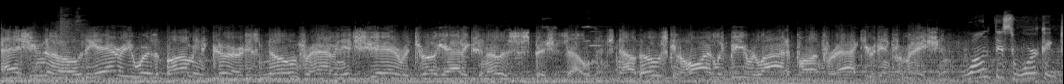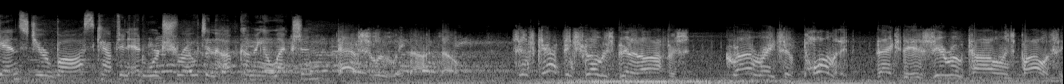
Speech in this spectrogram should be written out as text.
As you know, the area where the bombing occurred is known for having its share of drug addicts and other suspicious elements. Now, those can hardly be relied upon for accurate information. Won't this work against your boss, Captain Edward Shrote, in the upcoming election? Absolutely not, no. Since Captain Shrote has been in office, crime rates have plummeted thanks to his zero tolerance policy.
